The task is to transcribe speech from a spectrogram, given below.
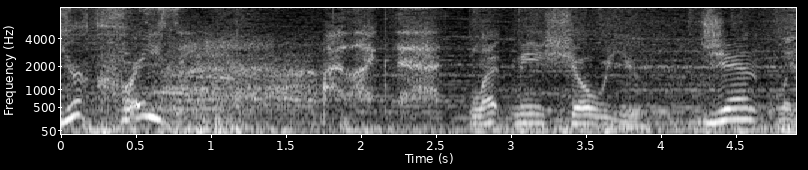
You're crazy. I like that. Let me show you. Gently.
